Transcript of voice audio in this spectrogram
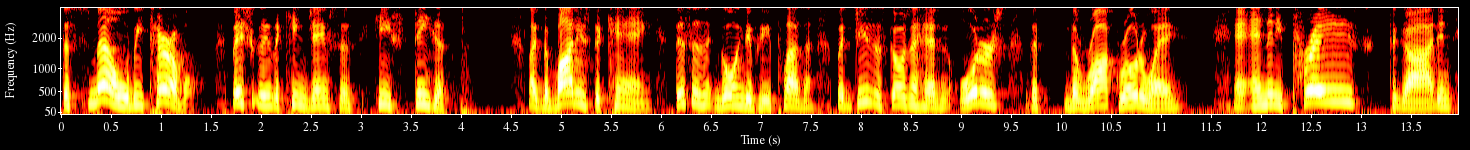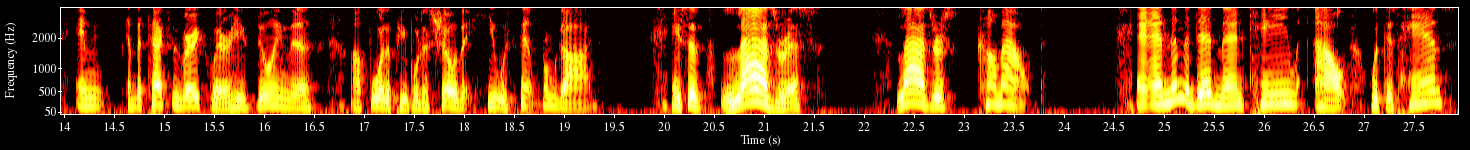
The smell will be terrible. Basically, the King James says, He stinketh like the body's decaying. This isn't going to be pleasant. But Jesus goes ahead and orders the, the rock rolled away, and, and then he prays to God. And, and, and the text is very clear. He's doing this uh, for the people to show that he was sent from God. And he says, Lazarus, Lazarus, come out. And, and then the dead man came out with his hands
